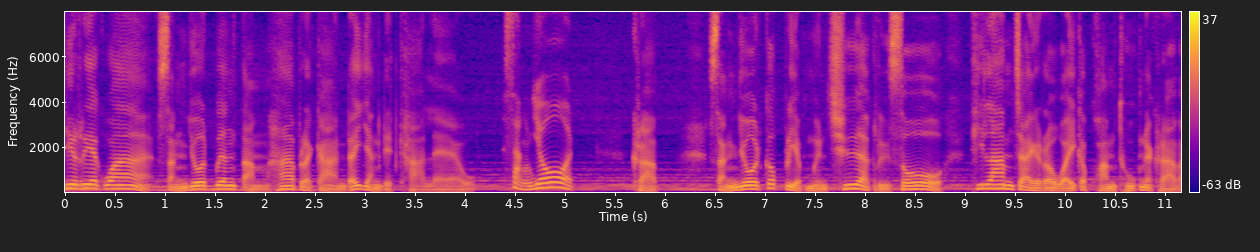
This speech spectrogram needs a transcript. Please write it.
ที่เรียกว่าสังโยชน์เบื้องต่ำ5ประการได้อย่างเด็ดขาดแล้ว สังโยชน์ครับสังโยชน์ก็เปรียบเหมือนเชือกหรือโซ่ ที่ล่ามใจเราไว้กับความทุกข์นะครับ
